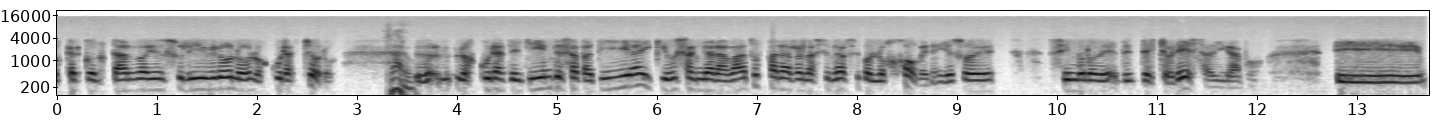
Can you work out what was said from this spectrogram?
Oscar Contardo ahí en su libro, los, curas choros. Los curas de jean, de zapatilla y que usan garabatos para relacionarse con los jóvenes, y eso es símbolo de, choreza, digamos. sí,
